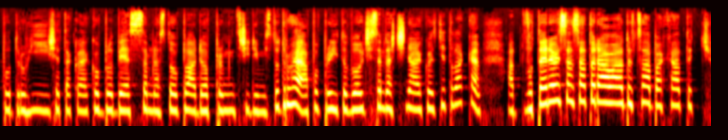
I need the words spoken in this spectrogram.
po druhý, že takhle jako blbě jsem nastoupila do první třídy místo druhé a poprvé to bylo, když jsem začínala jako jezdit vlakem. A od té doby jsem se na to dávala docela bacha, teď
